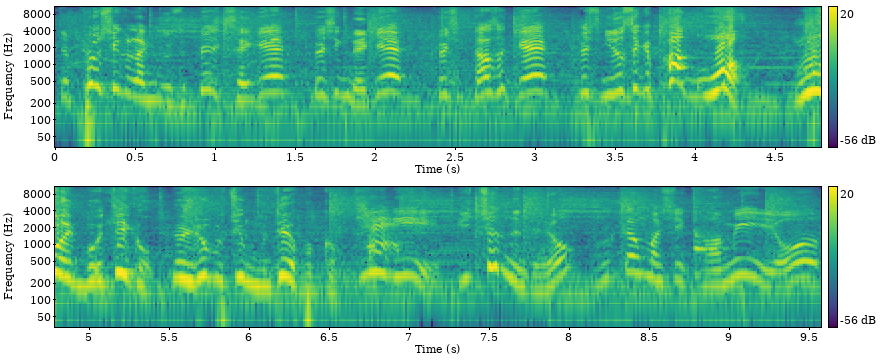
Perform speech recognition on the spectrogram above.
이제 표식을 남기고 있어. 표식 3개 표식 4개 표식 5개 표식 6개 팍! 우와! 우와 뭔데 이거? 야 여러분 지금 뭔데요 방금 딜이 미쳤는데요? 흑당 맛이 감히 어,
